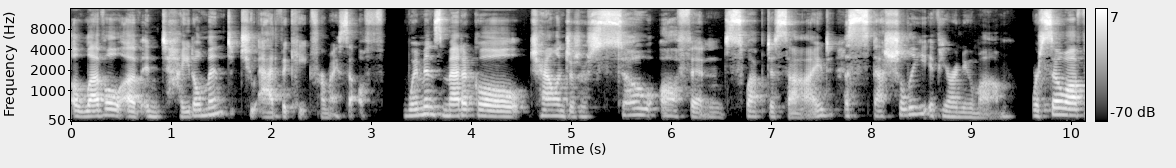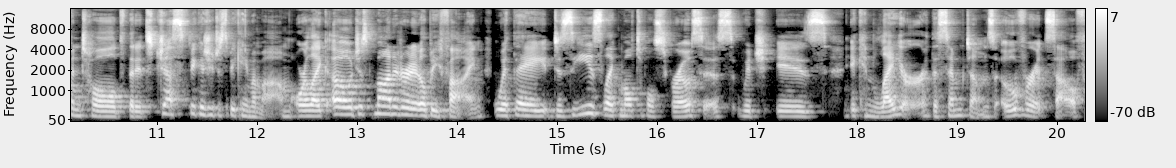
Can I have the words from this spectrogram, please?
a level of entitlement to advocate for myself women's medical challenges are so often swept aside, especially if you're a new mom. We're so often told that it's just because you just became a mom, or like, oh, just monitor it, it'll be fine. With a disease like multiple sclerosis, which is, it can layer the symptoms over itself,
